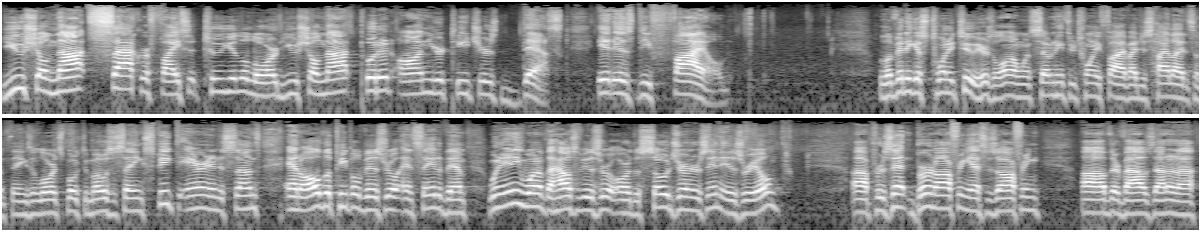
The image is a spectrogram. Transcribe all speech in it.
You shall not sacrifice it to you, the Lord. You shall not put it on your teacher's desk. It is defiled. Leviticus 22, here's a long one, 17 through 25. I just highlighted some things. The Lord spoke to Moses, saying, Speak to Aaron and his sons and all the people of Israel, and say to them, When any one of the house of Israel or the sojourners in Israel uh, present burnt offering as his offering uh, of their vows, da da da,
